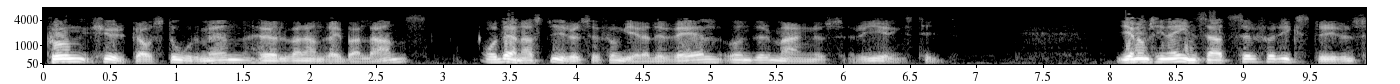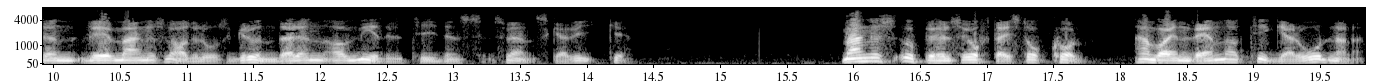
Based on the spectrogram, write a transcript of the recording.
Kung, kyrka och stormän höll varandra i balans och denna styrelse fungerade väl under Magnus regeringstid. Genom sina insatser för riksstyrelsen blev Magnus Ladulås grundaren av medeltidens svenska rike. Magnus uppehöll sig ofta i Stockholm. Han var en vän av tiggarordnarna.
